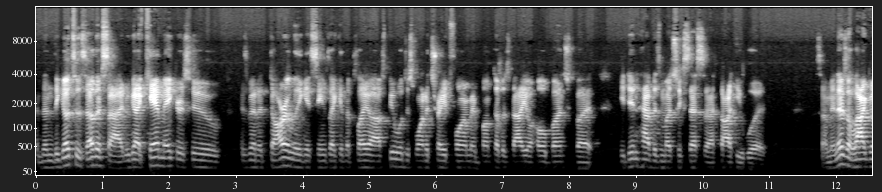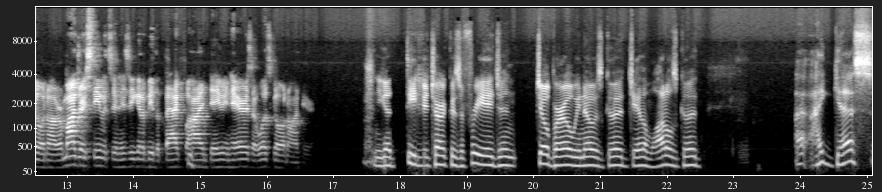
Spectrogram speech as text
And then they go to this other side. We got Cam Akers, who has been a darling, it seems like, in the playoffs. People just want to trade for him and bumped up his value a whole bunch, but he didn't have as much success as I thought he would. So, I mean, there's a lot going on. Rhamondre Stevenson, is he going to be the back behind Damien Harris, or what's going on here? And you got DJ Chark, who's a free agent. Joe Burrow, we know is good. Jaylen Waddle's good. I, I guess,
